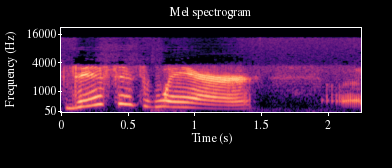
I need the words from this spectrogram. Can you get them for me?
This is where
